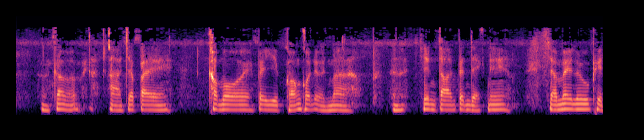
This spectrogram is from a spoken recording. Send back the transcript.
ๆ ก็อาจจะไปขโมยไปหยิบของคนอื่นมาเช่นตอนเป็นเด็กนี้จะไม่รู้ผิด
